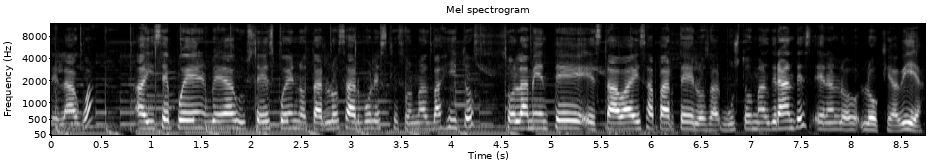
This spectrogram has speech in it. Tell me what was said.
del agua. Ahí se pueden, ver, ustedes pueden notar los árboles que son más bajitos, solamente estaba esa parte de los arbustos más grandes, eran lo, lo que había.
